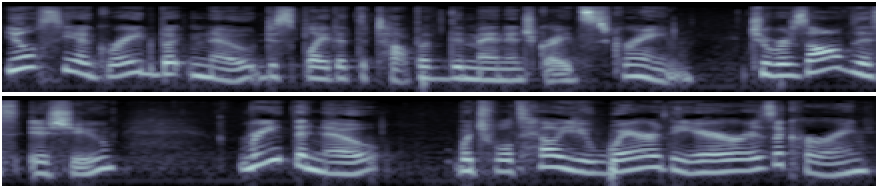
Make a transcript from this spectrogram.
you'll see a gradebook note displayed at the top of the Manage Grades screen. To resolve this issue, read the note which will tell you where the error is occurring,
